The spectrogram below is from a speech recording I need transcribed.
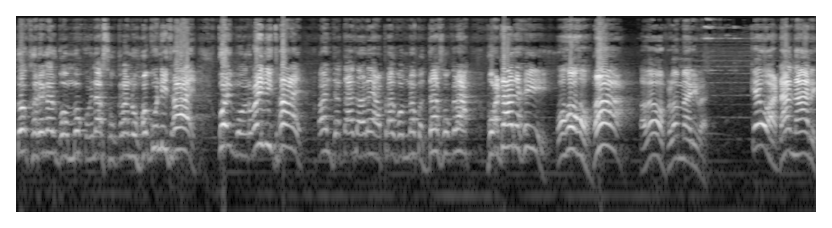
તો ખરેખર ગોમમાં કોઈના છોકરાનું હગું નહીં થાય કોઈ મોરવાઈ નહીં થાય. અને જતા દાડે આપણા ગોમના બધા છોકરા બોઢા રહી. ઓહો હા. હવે વફળો મારી વાત. કે વાઢા ના રે.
